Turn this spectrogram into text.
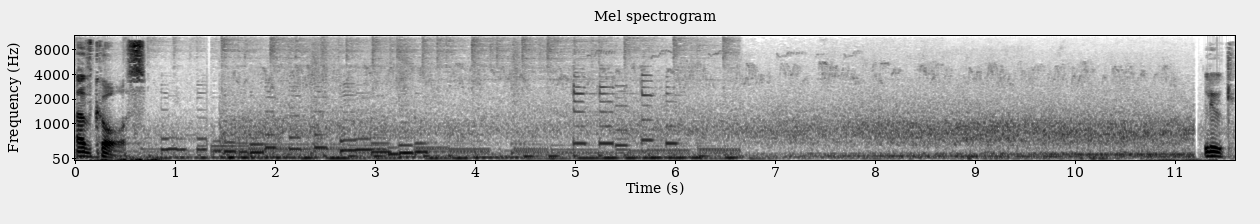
Of course. Luke,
